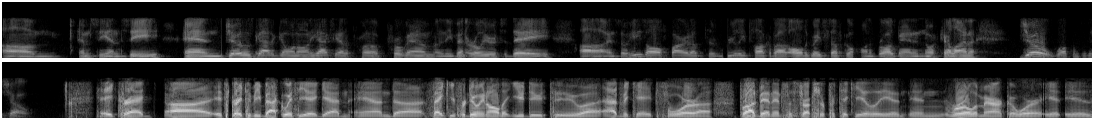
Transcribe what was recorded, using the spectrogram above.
um, MCNC, and Joe's got it going on. He actually had a pro- program, an event earlier today, uh, and so he's all fired up to really talk about all the great stuff going on in broadband in North Carolina. Joe, welcome to the show. Hey, Craig. Uh, it's great to be back with you again, and uh, thank you for doing all that you do to uh, advocate for uh, broadband infrastructure, particularly in, in rural America, where it is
